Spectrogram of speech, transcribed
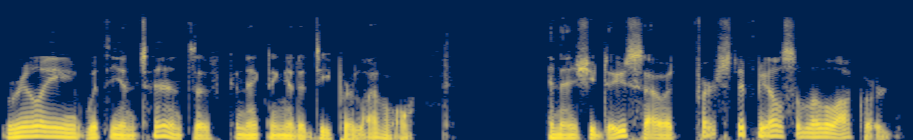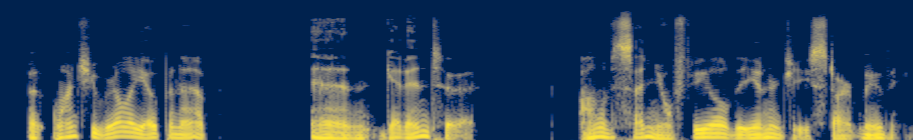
really with the intent of connecting at a deeper level. And as you do so, at first it feels a little awkward. But once you really open up and get into it, all of a sudden you'll feel the energy start moving.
